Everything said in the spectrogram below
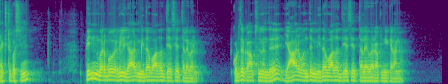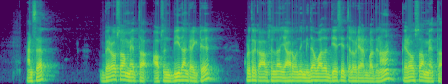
நெக்ஸ்ட் கொஸ்டின் பின் வருபவர்கள் யார் மிதவாத தேசிய தலைவர் கொடுத்துருக்க ஆப்ஷன்லேருந்து யார் வந்து மிதவாத தேசிய தலைவர் அப்படின்னு கேட்குறாங்க. Answer Pherozeshah Mehta option B தான் கரெக்டு கொடுத்துருக்க ஆப்ஷனில் யார் வந்து மிதவாத தேசிய தலைவர் யாருன்னு பார்த்தீங்கன்னா பெரோசா மேத்தா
